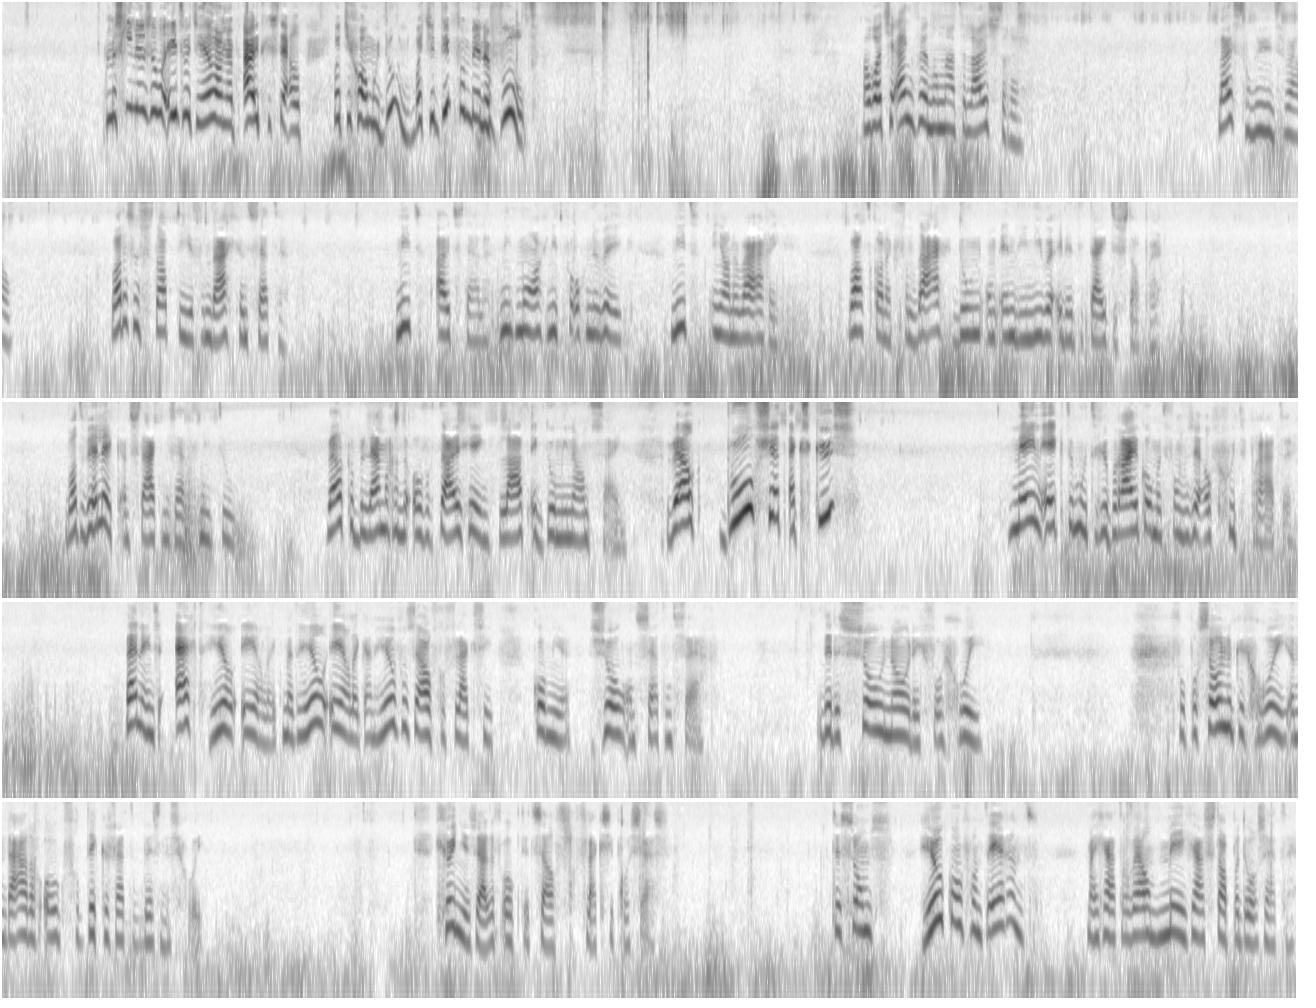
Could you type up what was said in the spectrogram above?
misschien is er wel iets wat je heel lang hebt uitgesteld, wat je gewoon moet doen. Wat je diep van binnen voelt. Maar wat je eng vindt om naar te luisteren. Luister nu eens wel. Wat is een stap die je vandaag kunt zetten? Niet uitstellen. Niet morgen, niet volgende week. Niet in januari. Wat kan ik vandaag doen om in die nieuwe identiteit te stappen? Wat wil ik en sta ik mezelf niet toe? Welke belemmerende overtuiging laat ik dominant zijn? Welk bullshit excuus meen ik te moeten gebruiken om het voor mezelf goed te praten? Ben eens echt heel eerlijk. Met heel eerlijk en heel veel zelfreflectie kom je zo ontzettend ver. Dit is zo nodig voor groei. Voor persoonlijke groei en daardoor ook voor dikke vette businessgroei. Gun jezelf ook dit zelfreflectieproces. Het is soms heel confronterend, maar je gaat er wel mega stappen doorzetten.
